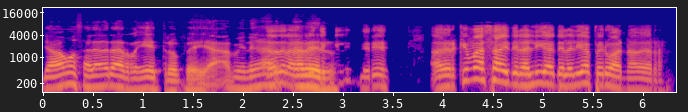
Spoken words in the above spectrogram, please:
Ya vamos a ladra retro, fe, ya, Melgar. Ladra a retro, ver, ¿qué le? A ver, ¿qué más hay de la liga, de la liga peruana? A ver.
